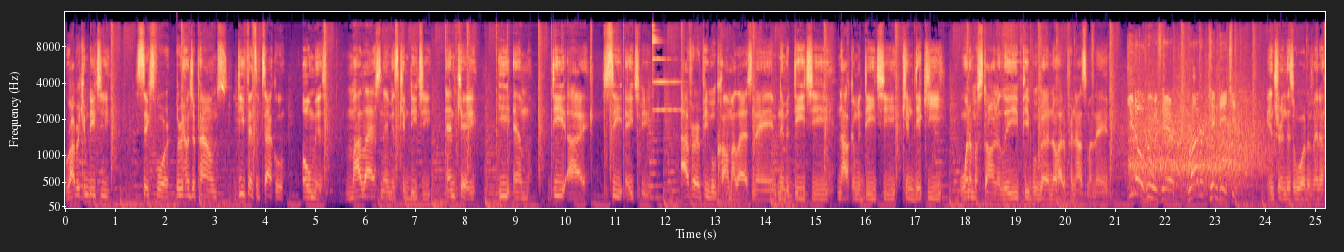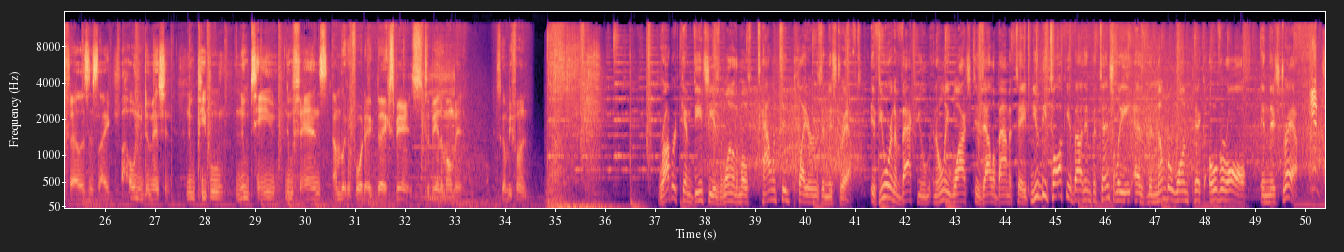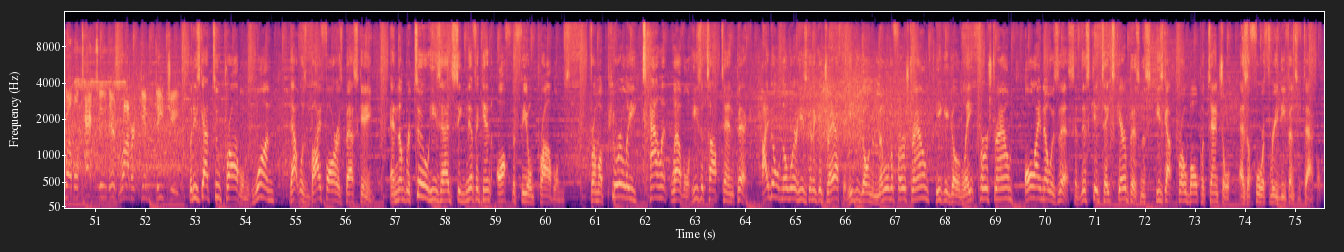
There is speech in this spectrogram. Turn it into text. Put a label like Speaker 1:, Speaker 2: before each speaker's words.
Speaker 1: Robert Nkemdiche, 6'4", 300 pounds, defensive tackle, Ole Miss. My last name is Nkemdiche, N-K-E-M-D-I-C-H-E. I've heard people call my last name Nimadichi, Malcolm Adichie, Kim Dickey. When I'm a star in the league, people are gonna know how to pronounce my name.
Speaker 2: You know who was there, Robert Nkemdiche.
Speaker 1: Entering this world of NFL is just like a whole new dimension. New people, new team, new fans. I'm looking forward to the experience, to be in the moment. It's gonna be fun.
Speaker 3: Robert Nkemdiche is one of the most talented players in this draft. If you were in a vacuum and only watched his Alabama tape, you'd be talking about him potentially as the number one pick overall in this draft.
Speaker 2: In trouble, tattoo. There's Robert Nkemdiche.
Speaker 3: But he's got two problems. One, that was by far his best game. And number two, he's had significant off the field problems. From a purely talent level, he's a top 10 pick. I don't know where he's going to get drafted. He could go in the middle of the first round. He could go late first round. All I know is this if this kid takes care of business, he's got Pro Bowl potential as a 4 3 defensive tackle.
